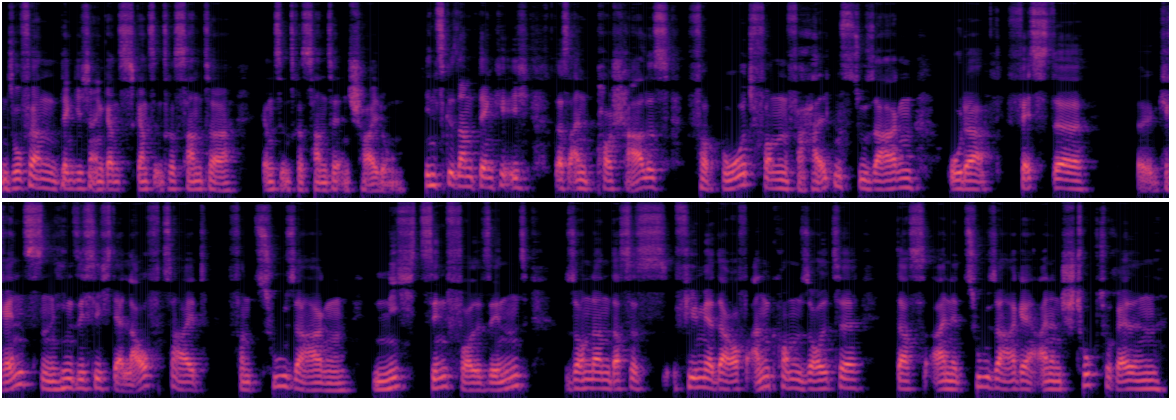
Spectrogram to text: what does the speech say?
insofern denke ich ein ganz, ganz interessanter, ganz interessante Entscheidung. Insgesamt denke ich, dass ein pauschales Verbot von Verhaltenszusagen oder feste äh, Grenzen hinsichtlich der Laufzeit von Zusagen nicht sinnvoll sind, sondern dass es vielmehr darauf ankommen sollte, dass eine Zusage einen strukturellen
